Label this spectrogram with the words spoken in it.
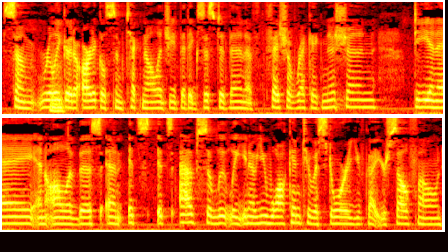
some really mm. good articles, some technology that existed then of facial recognition, DNA, and all of this. And it's it's absolutely, you know, you walk into a store, you've got your cell phone,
